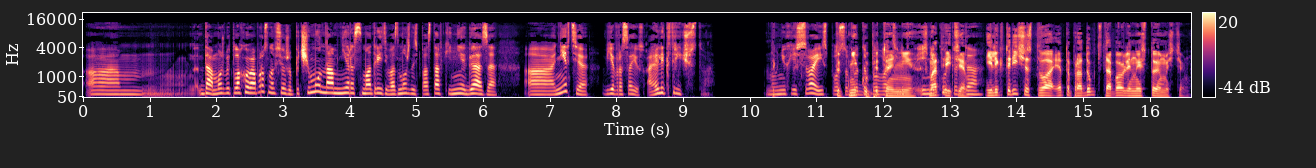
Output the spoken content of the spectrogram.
А, да, может быть, плохой вопрос, но все же, почему нам не рассмотреть возможность поставки не газа, а нефти в Евросоюз, а электричества? Ну, у них есть свои способы так не добывать. Купят они. И Смотрите, купят, да. электричество – это продукт с добавленной стоимостью.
